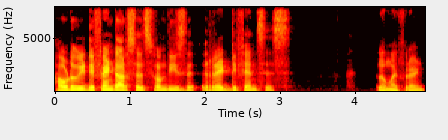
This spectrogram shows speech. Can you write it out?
how do we defend ourselves from these red defenses? Hello, my friend.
